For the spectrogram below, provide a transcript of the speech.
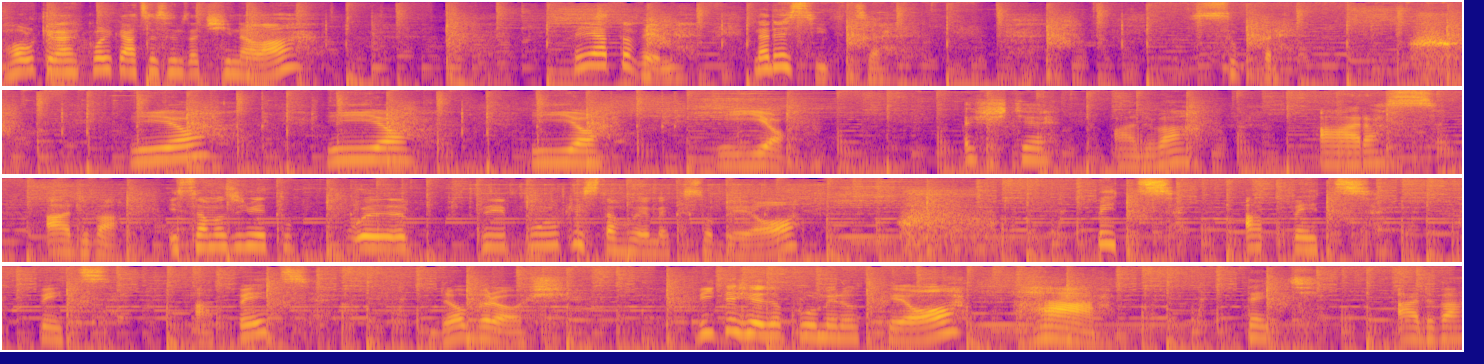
Holky, na kolikáce jsem začínala? Já to vím, na desítce. Super. Jo, jo, jo, jo. Ještě a dva a raz a dva. I samozřejmě tu, eh, ty půlky stahujeme k sobě, jo? Pic a pic, pic a pic. Dobroš. Víte, že je to půl minutky, jo? Ha. Teď a dva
